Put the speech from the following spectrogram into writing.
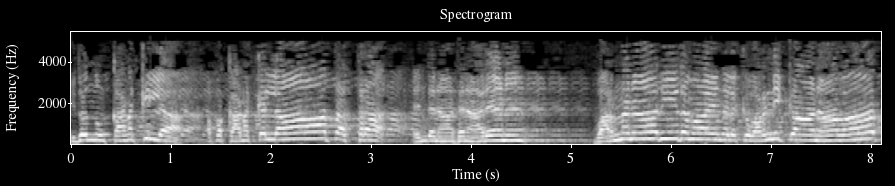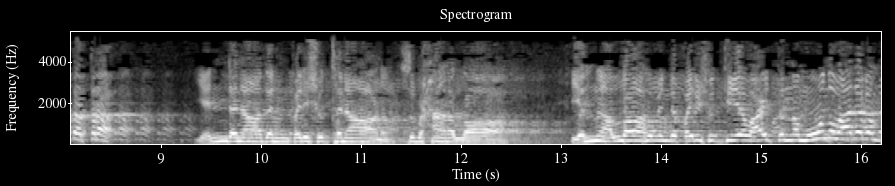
ഇതൊന്നും കണക്കില്ല. അപ്പൊ കണക്കല്ലാത്തത്ര. എന്റെ നാഥൻ ആരാണ്? വർണനാതീതമായ നിലയ്ക്ക് വർണിക്കാനാവാത്തത്ര. എന്റെ നാഥൻ പരിശുദ്ധനാണ്. സുബാനല്ലാ എന്ന് അള്ളാഹുവിന്റെ പരിശുദ്ധിയെ വാഴ്ത്തുന്ന മൂന്ന് വാചകം.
